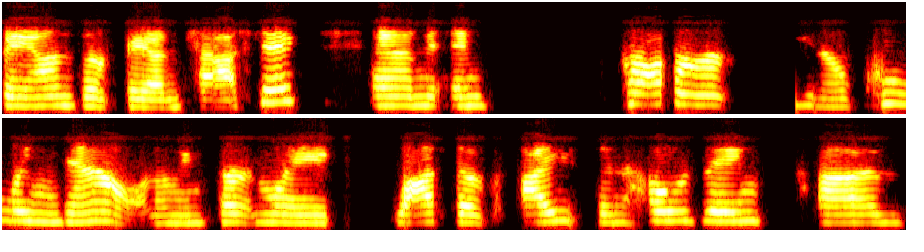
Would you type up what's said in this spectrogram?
Fans are fantastic, and and proper, you know, cooling down. I mean, certainly lots of ice and hosing. Um,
